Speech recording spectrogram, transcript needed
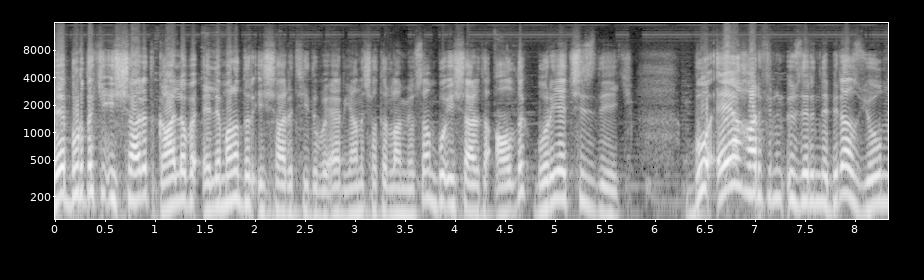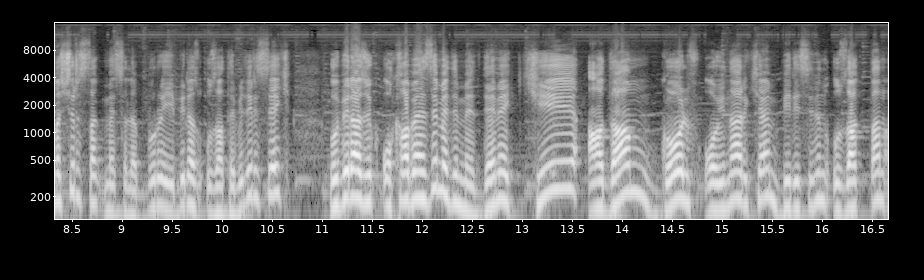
Ve buradaki işaret galiba elemanıdır işaretiydi bu eğer yanlış hatırlamıyorsam. Bu işareti aldık buraya çizdik. Bu E harfinin üzerinde biraz yoğunlaşırsak mesela burayı biraz uzatabilirsek bu birazcık oka benzemedi mi? Demek ki adam golf oynarken birisinin uzaktan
